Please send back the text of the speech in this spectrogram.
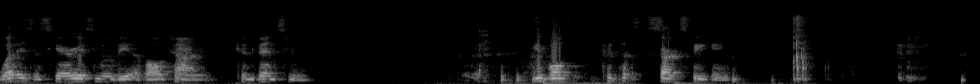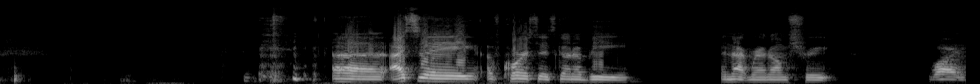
What is the scariest movie of all time? Convince me. You both could t- start speaking. uh, I say, of course, it's gonna be a Nightmare on Elm Street. Why?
